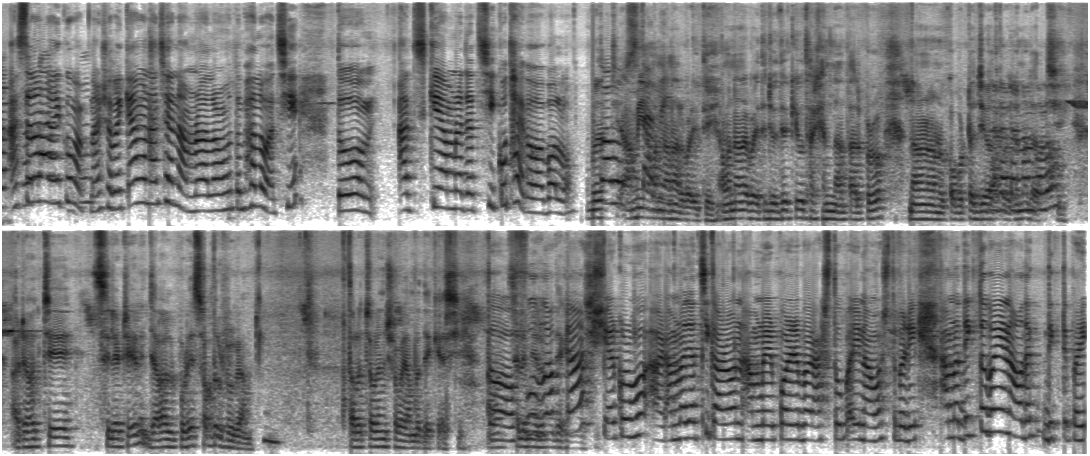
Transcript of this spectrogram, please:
আসসালামু আলাইকুম আপনারা সবাই কেমন আছেন? আমরা আল্লাহর মতো ভালো আছি। তো আজকে আমরা যাচ্ছি কোথায় বাবা বলো? আমরা যাচ্ছি আমি আমার নানার বাড়িতে। আমার নানার বাড়িতে যদিও কেউ থাকেন না তারপরও নানা নানার কবরটা জিয়ারত করার জন্য যাচ্ছি। আর এটা হচ্ছে সিলেটের জালালপুরে সবদুলপুর গ্রাম। তাহলে চলেন সবাই আমরা দেখে আসি। তো ব্লগটা শেয়ার করব আর আমরা যাচ্ছি কারণ আমরা এর পরের বার আসতেও পারি নাও আসতে পারি। আমরা দেখতেও পারি নাও দেখতে পারি।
